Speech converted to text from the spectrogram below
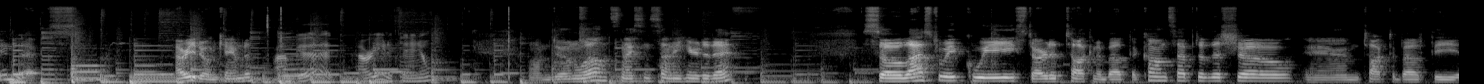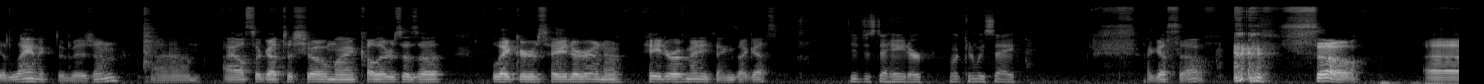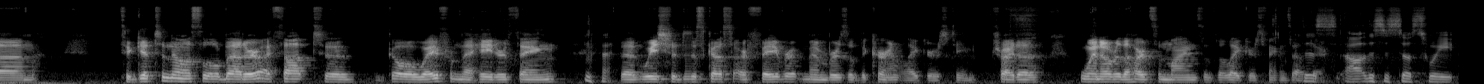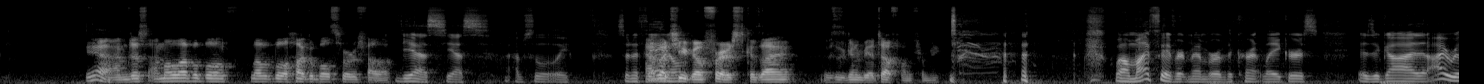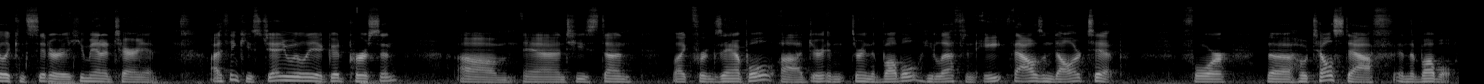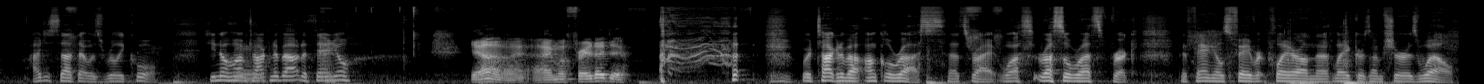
Index. How are you doing, Camden? I'm good. How are you, Nathaniel? I'm doing well. It's nice and sunny here today. So, last week we started talking about the concept of this show and talked about the Atlantic Division. Um, I also got to show my colors as a Lakers hater and a hater of many things, I guess. You're just a hater. What can we say? I guess so. so, um, to get to know us a little better, I thought to go away from the hater thing that we should discuss our favorite members of the current Lakers team. Try to win over the hearts and minds of the Lakers fans out This oh, this is so sweet. Yeah, I'm just I'm a lovable, lovable, huggable sort of fellow. Yes, yes, absolutely. So Nathaniel, How about you go first? Because I this is going to be a tough one for me. well, my favorite member of the current Lakers is a guy that I really consider a humanitarian. I think he's genuinely a good person, um, and he's done like for example uh, during during the bubble he left an eight thousand dollar tip for the hotel staff in the bubble. I just thought that was really cool. Do you know who I'm talking about, Nathaniel? Yeah, I, I'm afraid I do. We're talking about Uncle Russ. That's right, Russell Westbrook, Nathaniel's favorite player on the Lakers, I'm sure as well.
